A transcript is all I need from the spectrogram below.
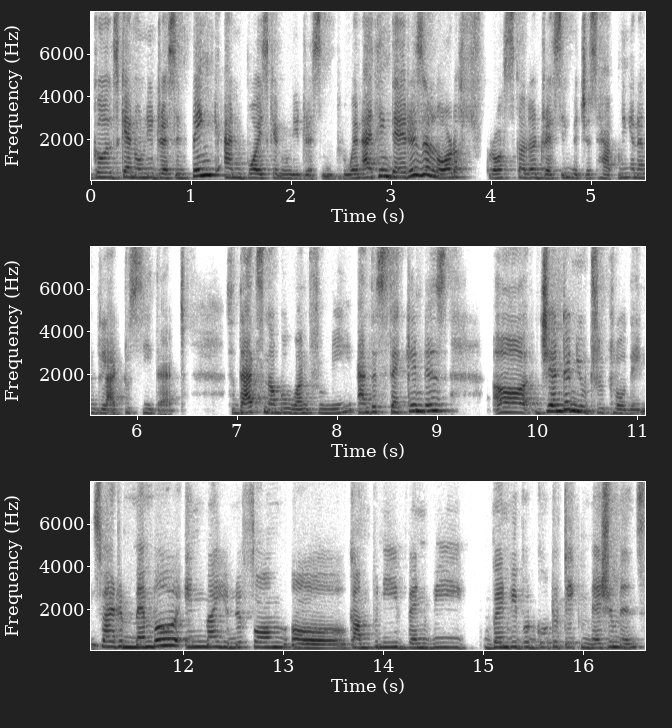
girls can only dress in pink and boys can only dress in blue. And i think there is a lot of cross color dressing which is happening and i'm glad to see that so that's number one for me. And the second is uh, gender neutral clothing. So i remember in my uniform uh, company when we when we would go to take measurements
